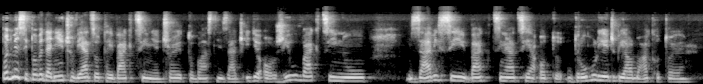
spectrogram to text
Poďme si povedať niečo viac o tej vakcíne. Čo je to vlastne zač? Ide o živú vakcínu? Závisí vakcinácia od druhu liečby alebo ako to je?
